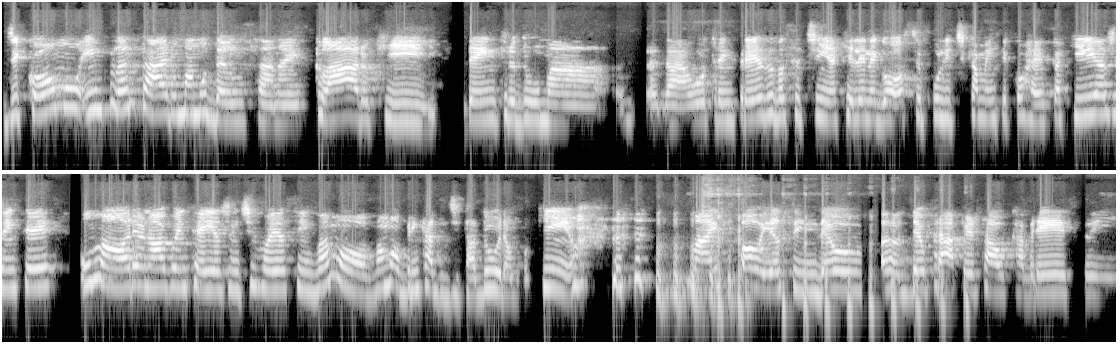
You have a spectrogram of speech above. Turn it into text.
de como implantar uma mudança, né? Claro que dentro de uma da outra empresa você tinha aquele negócio politicamente correto. Aqui a gente uma hora eu não aguentei, a gente foi assim, vamos, vamos brincar de ditadura um pouquinho. Mas foi assim, deu, ah, deu para apertar o cabresto e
